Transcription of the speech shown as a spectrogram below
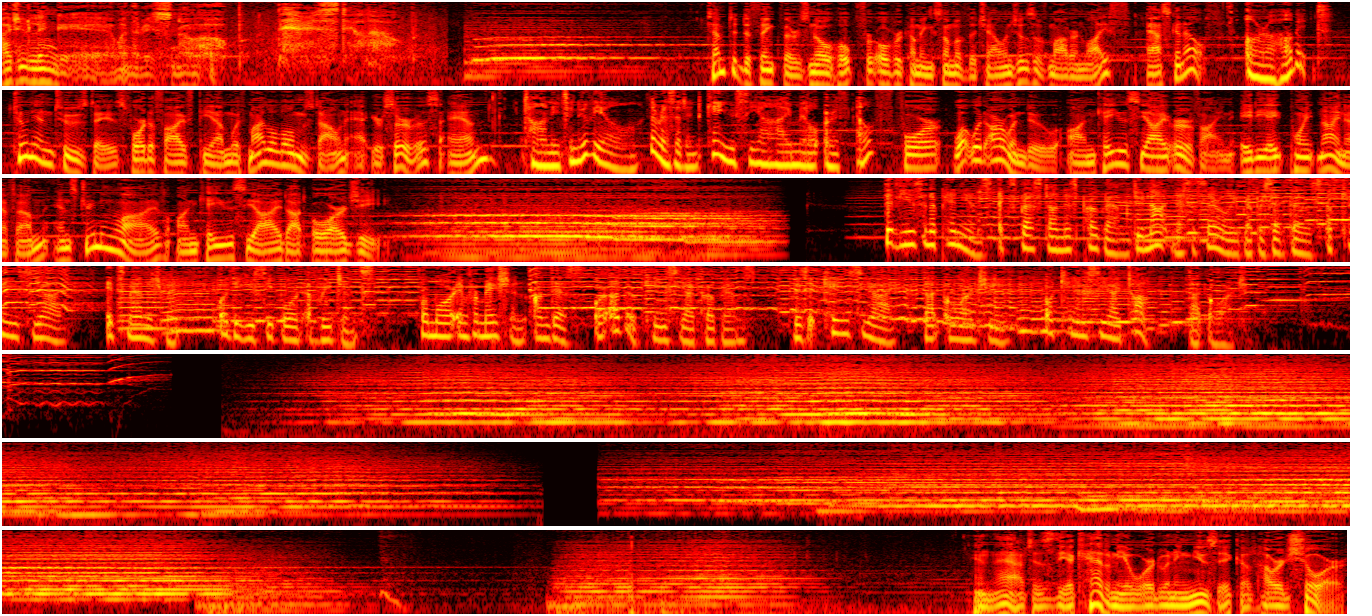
Why do you linger here when there is no hope? There is still hope. Tempted to think there's no hope for overcoming some of the challenges of modern life? Ask an elf. Or a hobbit. Tune in Tuesdays, 4 to 5 p.m. with Milo Lomsdown at your service and Tawny Tinuviel, the resident KUCI Middle Earth elf. for What Would Arwen Do on KUCI Irvine 88.9 FM and streaming live on kuci.org. The views and opinions expressed on this program do not necessarily represent those of KUCI, its management, or the UC Board of Regents. For more information on this or other KUCI programs, visit kuci.org or kucitalk.org. is the Academy Award-winning music of Howard Shore.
